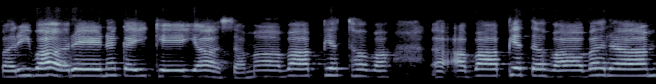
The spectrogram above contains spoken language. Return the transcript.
परिवारेण कैकेया समावाप्यथवा अवाप्यथवा वराम्।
